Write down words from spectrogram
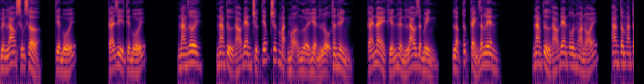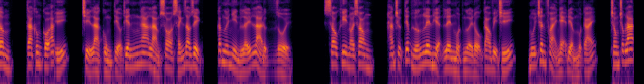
Huyền Lão sướng sở, tiền bối. Cái gì tiền bối? Nàng rơi, nam tử áo đen trực tiếp trước mặt mọi người hiện lộ thân hình, cái này khiến huyền lao giật mình, lập tức cảnh giác lên. Nam tử áo đen ôn hòa nói, an tâm an tâm, ta không có ác ý, chỉ là cùng tiểu thiên Nga làm so sánh giao dịch, các ngươi nhìn lấy là được rồi. Sau khi nói xong, hắn trực tiếp hướng lên hiện lên một người độ cao vị trí, mũi chân phải nhẹ điểm một cái, trong chốc lát,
